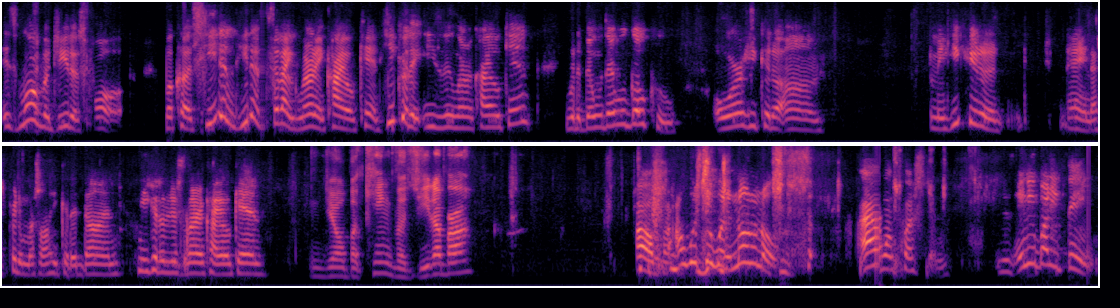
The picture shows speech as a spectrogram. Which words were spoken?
it's more Vegeta's fault because he didn't he didn't feel like learning Kaioken. He could have easily learned Kaioken. Would have been there with Goku, or he could have um. I mean, he could have. Dang, that's pretty much all he could have done. He could have just learned Kaioken. Yo, but King Vegeta, bro. Oh, but I wish they would have. No, no, no. I have one question. Does anybody think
